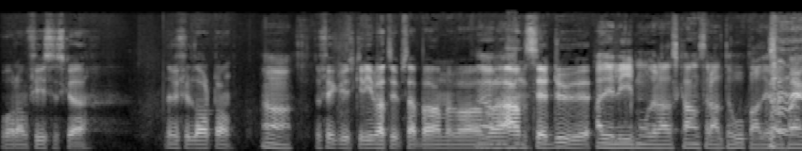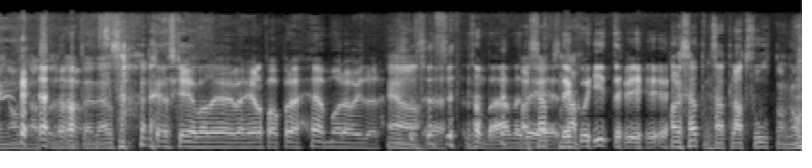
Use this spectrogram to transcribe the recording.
våran fysiska, när vi fyllde 18. Ja. Då fick vi skriva typ såhär bara, men vad, Ja, vad anser du? Hade livmoderhalscancer alltihopa hade jag på en gång. Alltså, det- alltså, Jag skrev det över hela pappret, hemorrojder. ja. De bara, ja, men Har du sett det, det här- skiter vi i. Har du sett en sån här platt fot någon gång?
